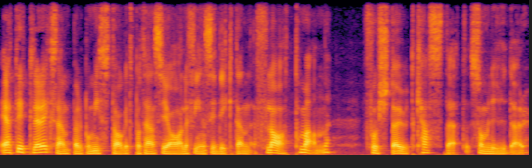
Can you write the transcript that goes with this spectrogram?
Ett ytterligare exempel på misstagets potential finns i dikten Flatman, första utkastet, som lyder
